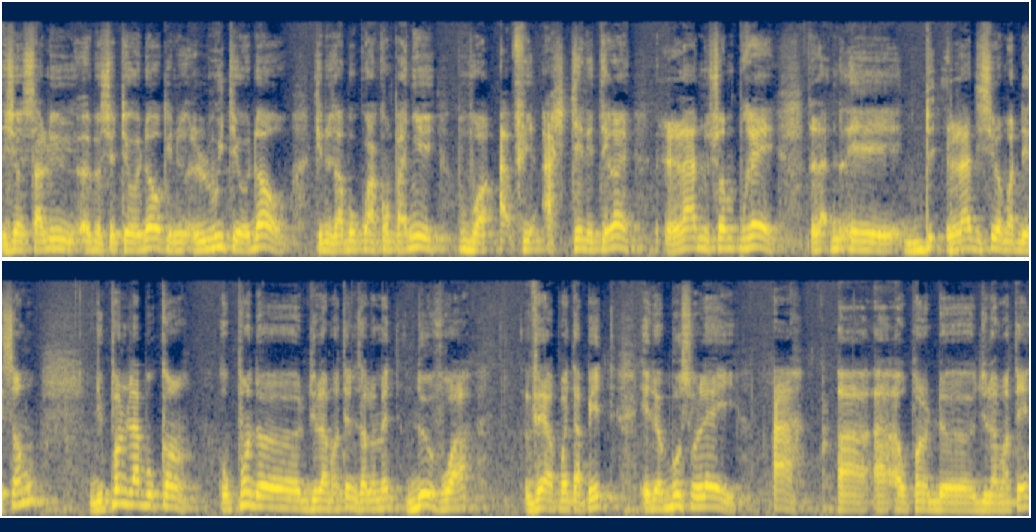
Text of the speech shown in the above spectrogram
Je salue euh, M. Théodore, Louis Théodore, qui nous a beaucoup accompagnés pour pouvoir acheter les terrains. Là, nous sommes prêts. Là, et là, d'ici le mois de décembre, du pont de la Boucan au pont de- du Lamentin, nous allons mettre deux voies vers Pointe-à-Pitre et de Beau Soleil à, au pont de- du Lamentin,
